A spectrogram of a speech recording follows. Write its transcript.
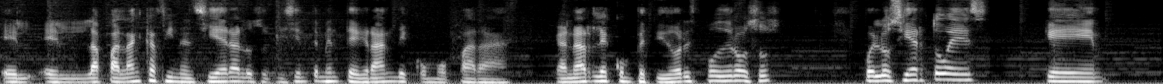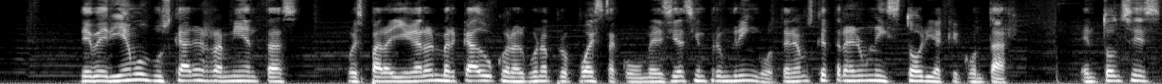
la palanca financiera lo suficientemente grande como para ganarle a competidores poderosos, pues lo cierto es que deberíamos buscar herramientas pues para llegar al mercado con alguna propuesta, como me decía siempre un gringo, tenemos que traer una historia que contar. Entonces,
